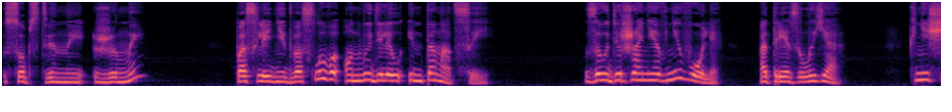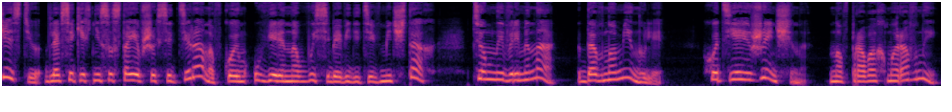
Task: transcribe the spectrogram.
собственной жены? Последние два слова он выделил интонацией. «За удержание в неволе», — отрезала я. К несчастью, для всяких несостоявшихся тиранов, коим уверенно вы себя видите в мечтах, темные времена давно минули. Хоть я и женщина, но в правах мы равны.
